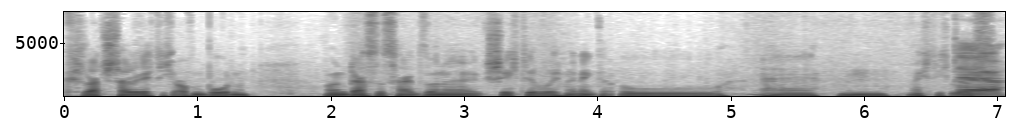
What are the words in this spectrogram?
klatscht halt richtig auf den Boden. Und das ist halt so eine Geschichte, wo ich mir denke, oh, äh, hm, möchte ich das? ja, ja.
